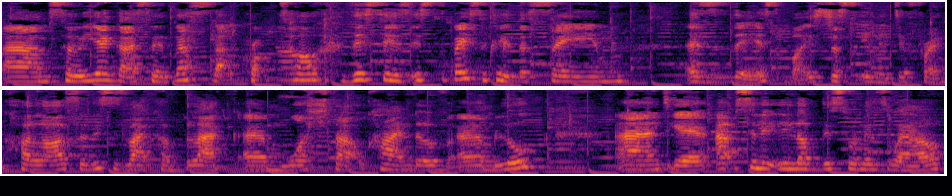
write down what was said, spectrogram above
um, so yeah guys so that's that crop top this is it's basically the same as this but it's just in a different color. So this is like a black um, washed out kind of um, look. And yeah absolutely love this one as well.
